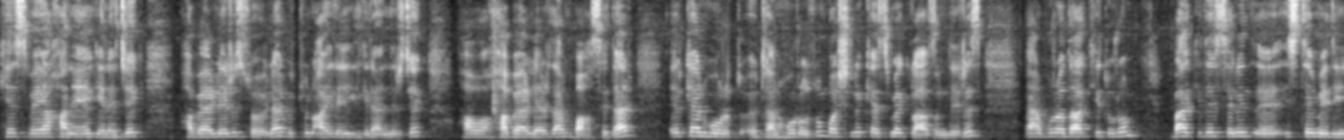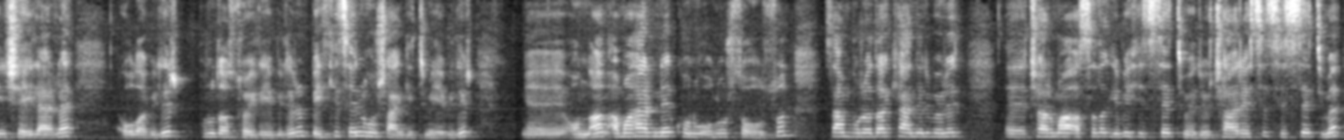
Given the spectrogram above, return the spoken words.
kes veya haneye gelecek haberleri söyler. Bütün aileyi ilgilendirecek haberlerden bahseder. Erken hor öten horozun başını kesmek lazım deriz. Yani buradaki durum belki de senin e, istemediğin şeylerle olabilir. Bunu da söyleyebilirim. Belki senin hoşan gitmeyebilir. E, ondan ama her ne konu olursa olsun sen burada kendini böyle e, çarmıha asılı gibi hissetme diyor. Çaresiz hissetme.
